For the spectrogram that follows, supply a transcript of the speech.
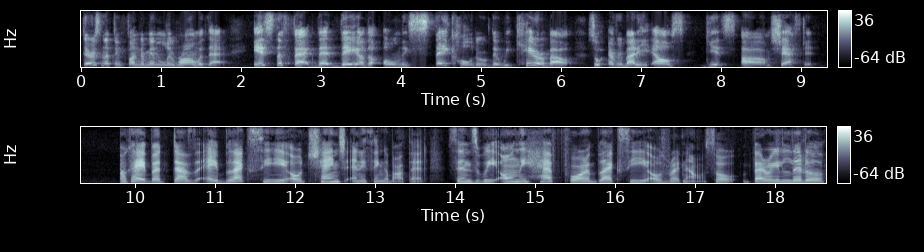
There's nothing fundamentally wrong with that. It's the fact that they are the only stakeholder that we care about, so everybody else gets um, shafted. Okay, but does a black CEO change anything about that? Since we only have four black CEOs right now, so very little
